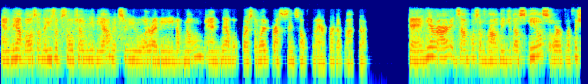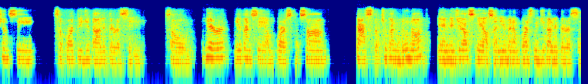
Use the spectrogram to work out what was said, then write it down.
And we have also the use of social media, which you already have known. And we have, of course, the word processing software for that matter. Okay, here are examples of how digital skills or proficiency support digital literacy. So here you can see, of course, some tasks that you can do now in digital skills and even, of course, digital literacy.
